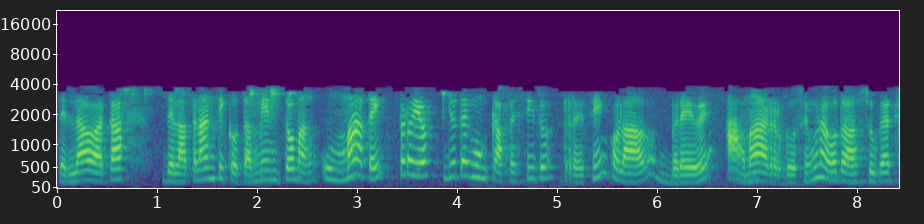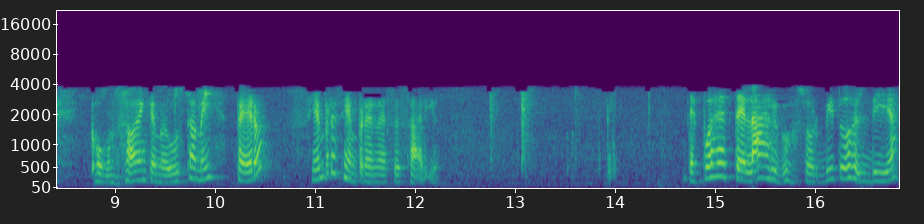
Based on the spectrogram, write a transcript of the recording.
del lado de acá del Atlántico también toman un mate, pero yo, yo tengo un cafecito recién colado, breve, amargo, sin una gota de azúcar, como saben que me gusta a mí, pero siempre, siempre es necesario. Después de este largo sorbito del día,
